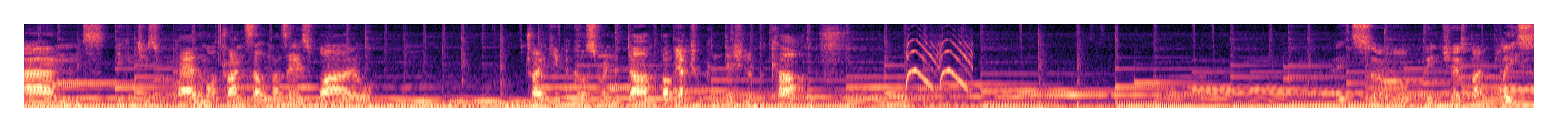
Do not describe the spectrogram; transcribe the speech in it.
and you can choose to repair them or try and sell them as is while trying to keep the customer in the dark about the actual condition of the car. Right, so being chased by the police.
